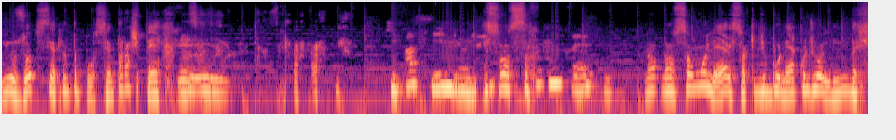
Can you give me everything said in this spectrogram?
E os outros 70% eram as pernas. Que fascínio, né? Isso são, acontece? Não, não são mulheres, só que de boneco de Olinda.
